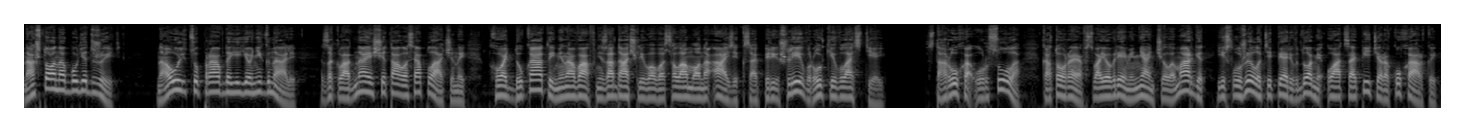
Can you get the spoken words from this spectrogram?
На что она будет жить? На улицу, правда, ее не гнали. Закладная считалась оплаченной, хоть дукаты, миновав незадачливого Соломона Азикса, перешли в руки властей. Старуха Урсула, которая в свое время нянчила Маргет и служила теперь в доме у отца Питера кухаркой,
